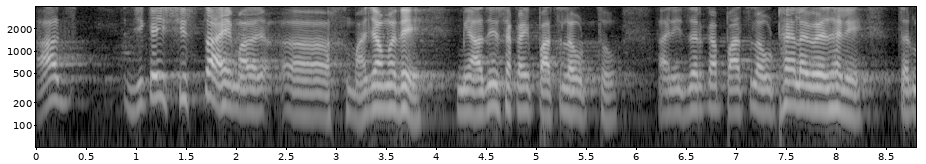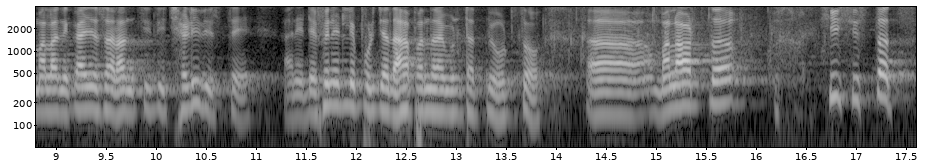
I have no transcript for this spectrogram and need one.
आज जी काही शिस्त आहे माझ्या माझ्यामध्ये मी आजही सकाळी पाचला उठतो. आणि जर का पाचला उठायला वेळ झाली तर मला निकाजे सरांची ती छडी दिसते. आणि डेफिनेटली पुढच्या दहा पंधरा मिनटात मी उठतो. मला वाटतं ही शिस्तच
